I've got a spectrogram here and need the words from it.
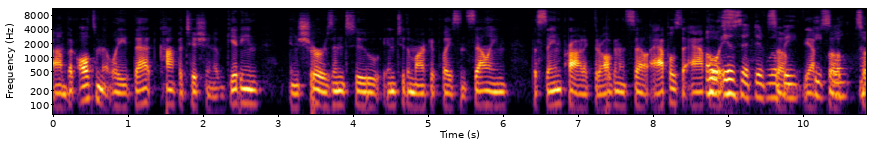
Um, but ultimately, that competition of getting insurers into into the marketplace and selling the same product, they're all going to sell apples to apples. Oh, is it? It will so, be yep, So, so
